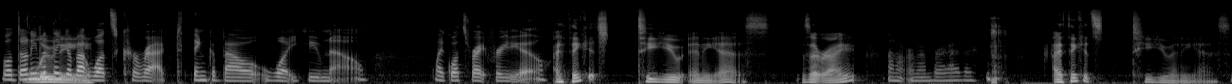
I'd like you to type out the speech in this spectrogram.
Well, don't even think about what's correct. Think about what you know, like what's right for you. I think it's T U N E S. Is that right? I don't remember either. I think it's T U N E S.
